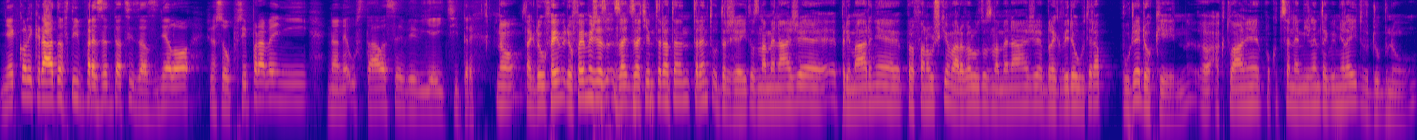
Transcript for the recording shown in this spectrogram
Několikrát to v té prezentaci zaznělo, že jsou připravení na neustále se vyvíjející trh. No, tak doufejme, doufejme že zatím teda ten trend udržejí. To znamená, že primárně pro fanoušky Marvelu to znamená, že Black Widow teda půjde do kin. Aktuálně, pokud se nemýlím, tak by měla jít v Dubnu.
